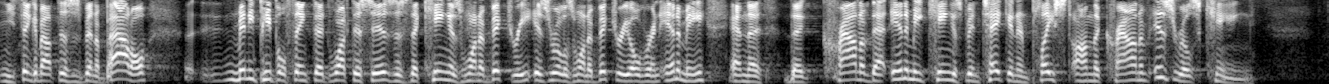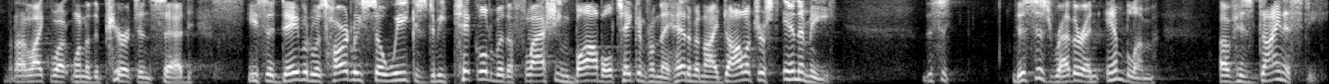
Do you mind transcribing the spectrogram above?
and you think about this has been a battle, many people think that what this is is the king has won a victory. Israel has won a victory over an enemy, and the, the crown of that enemy king has been taken and placed on the crown of Israel's king. But I like what one of the Puritans said. He said, David was hardly so weak as to be tickled with a flashing bauble taken from the head of an idolatrous enemy. This is, this is rather an emblem of his dynasty.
